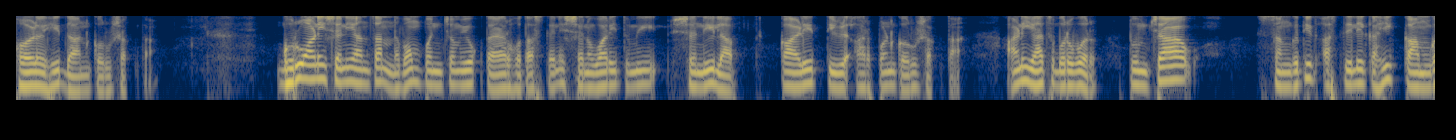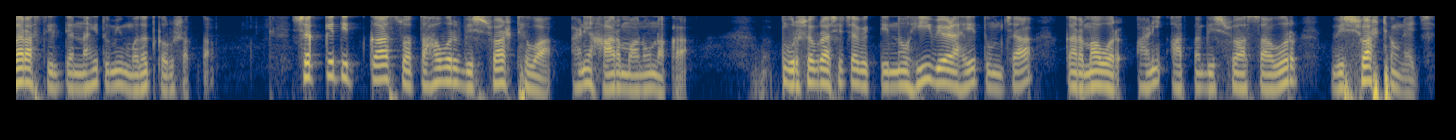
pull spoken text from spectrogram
फळही दान करू शकता. गुरु आणि शनी यांचा नवम पंचम योग तयार होत असल्याने शनिवारी तुम्ही शनीला काळे तीळ अर्पण करू शकता. आणि याचबरोबर तुमच्या संगतीत असलेले काही कामगार असतील त्यांनाही तुम्ही मदत करू शकता. शक्य तितका स्वतःवर विश्वास ठेवा आणि हार मानू नका. वृषभ राशीच्या व्यक्तींनो ही वेळ आहे तुमच्या कर्मावर आणि आत्मविश्वासावर विश्वास ठेवण्याची.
